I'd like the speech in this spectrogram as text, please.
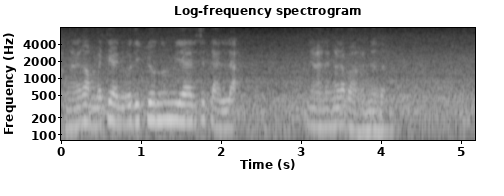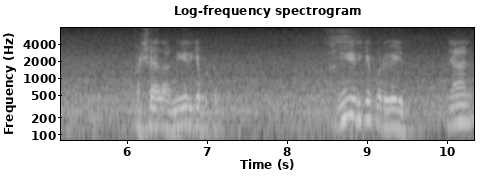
അങ്ങനെ കമ്മിറ്റി അനുവദിക്കുമെന്നും വിചാരിച്ചിട്ടല്ല ഞാനങ്ങനെ പറഞ്ഞത്. പക്ഷേ അത് അംഗീകരിക്കപ്പെട്ടു. അംഗീകരിക്കപ്പെടുകയും ഞാൻ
